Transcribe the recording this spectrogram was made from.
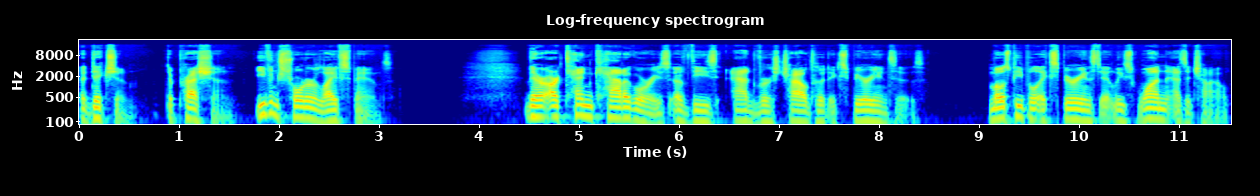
addiction, depression, even shorter lifespans. There are 10 categories of these adverse childhood experiences. Most people experienced at least one as a child.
